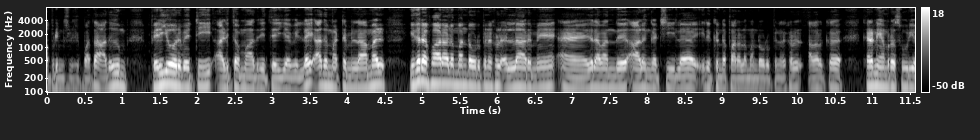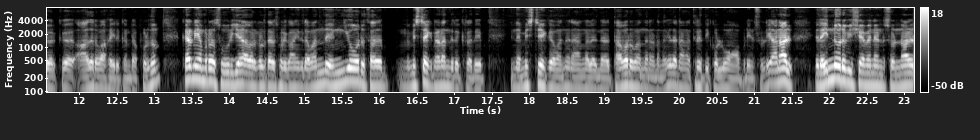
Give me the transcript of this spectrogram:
அப்படின்னு சொல்லி பார்த்தா அதுவும் பெரிய ஒரு வெற்றி அளித்த மாதிரி தெரியவில்லை. அது மட்டும் இல்லாமல் இதர பாராளுமன்ற உறுப்பினர்கள் எல்லாருமே இதில் வந்து ஆளுங்கட்சியில் இருக்கின்ற பாராளுமன்ற உறுப்பினர்கள் அவருக்கு கரணி அமரசூரியவருக்கு ஆதரவாக இருக்கின்ற பொழுதும் கரணி அமர சூர்யா அவர்கள் சொல்லியிருக்காங்க இதில் வந்து எங்கேயோ ஒரு மிஸ்டேக் நடந்திருக்கிறது. இந்த மிஸ்டேக்கை வந்து நாங்கள் இந்த தவறு வந்து நடந்தது இதை நாங்கள் திருத்திக் கொள்வோம் அப்படின்னு சொல்லி. ஆனால் இதில் இன்னொரு விஷயம் என்னன்னு சொன்னால்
